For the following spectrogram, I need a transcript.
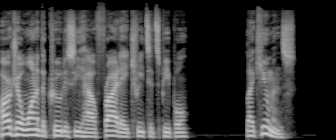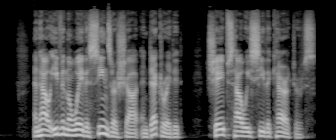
Harjo wanted the crew to see how Friday treats its people like humans, and how even the way the scenes are shot and decorated shapes how we see the characters.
